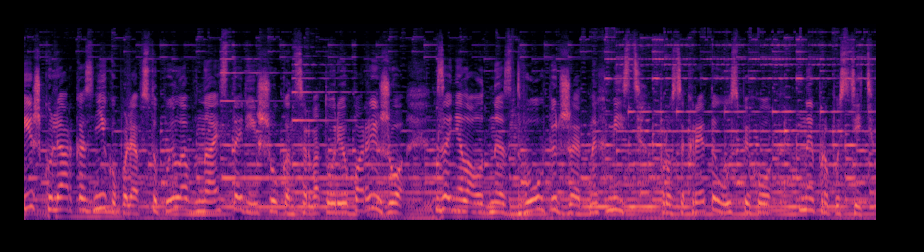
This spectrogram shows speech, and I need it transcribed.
І школярка з Нікополя вступила в найстарішу консерваторію Парижу. Зайняла одне з двох бюджетних місць. Про секрети успіху не пропустіть.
